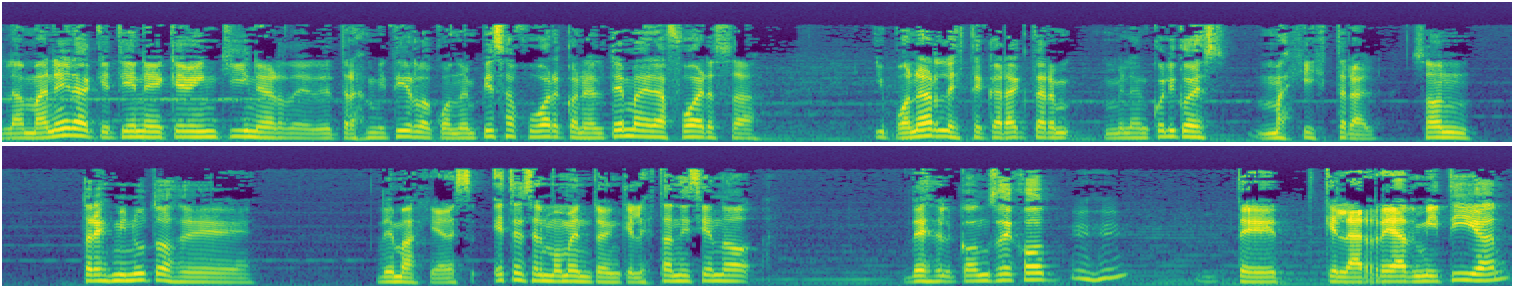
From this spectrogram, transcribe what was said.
la manera que tiene Kevin Keener de, de transmitirlo cuando empieza a jugar con el tema de la fuerza y ponerle este carácter melancólico es magistral. Son tres minutos de, de magia. Es- Este es el momento en que le están diciendo desde el consejo te- que la readmitían.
